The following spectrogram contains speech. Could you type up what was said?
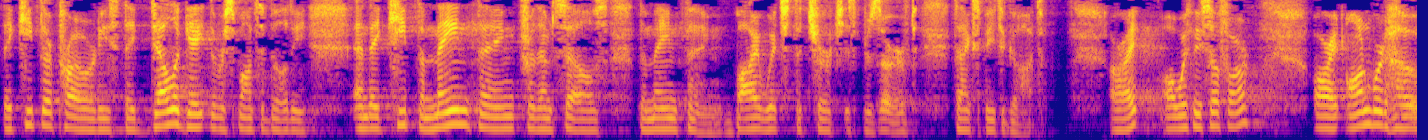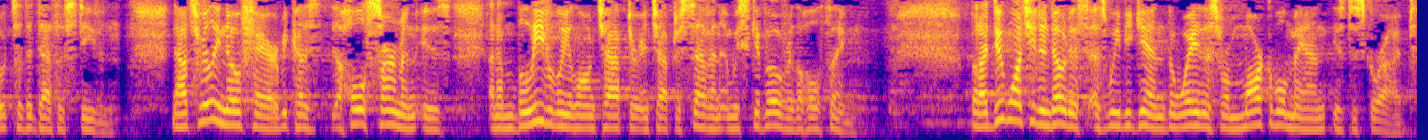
They keep their priorities. They delegate the responsibility and they keep the main thing for themselves, the main thing by which the church is preserved. Thanks be to God. All right. All with me so far? All right, onward ho to the death of Stephen. Now it's really no fair because the whole sermon is an unbelievably long chapter in chapter 7 and we skip over the whole thing. But I do want you to notice as we begin the way this remarkable man is described.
